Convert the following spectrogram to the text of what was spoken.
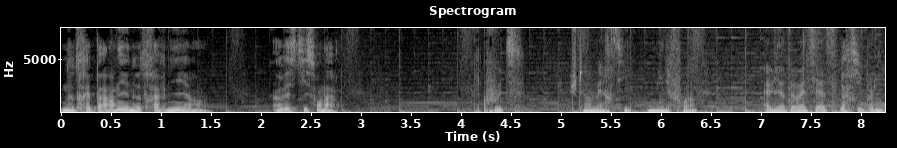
Notre épargne et notre avenir, investissons-la. Écoute, je te remercie mille fois. À bientôt Mathias. Merci Pauline.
